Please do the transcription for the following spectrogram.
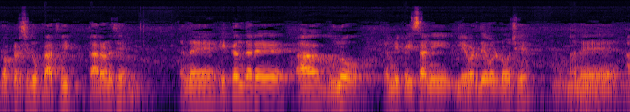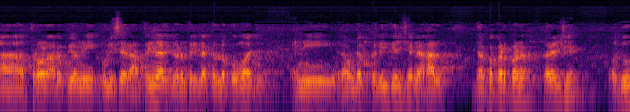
ડૉક્ટરશ્રીનું પ્રાથમિક કારણ છે. અને એકંદરે આ ગુનો એમની પૈસાની લેવડ દેવડનો છે અને આ ત્રણ આરોપીઓની પોલીસે રાત્રિના જ ગણતરીના કલાકોમાં જ એની રાઉન્ડ અપ કરી દીધેલ છે અને હાલ ધરપકડ પણ કરેલ છે. વધુ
